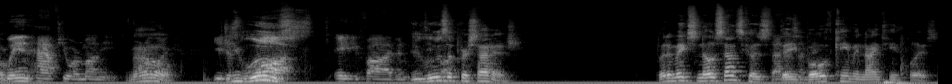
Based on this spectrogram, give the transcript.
you win half your money. No. like, you just You lose. lost eighty five and You 50 lose a percentage. But it makes no sense because they both came in 19th place.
